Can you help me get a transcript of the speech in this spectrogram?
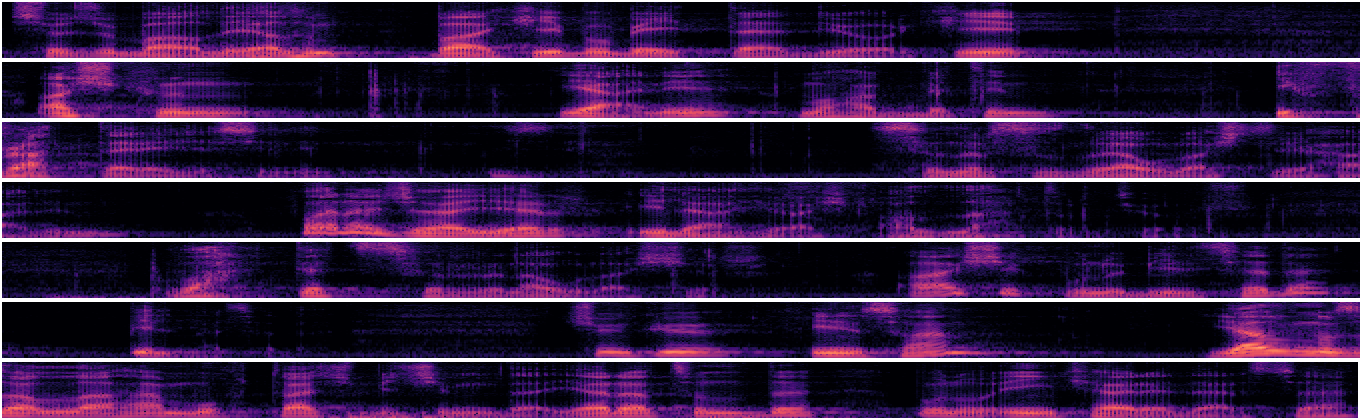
Sözü bağlayalım. Baki bu beytte diyor ki aşkın yani muhabbetin ifrat derecesinin sınırsızlığa ulaştığı halin varacağı yer ilahi aşk Allah'tır diyor. Vahdet sırrına ulaşır. Aşık bunu bilse de bilmese de. Çünkü insan yalnız Allah'a muhtaç biçimde yaratıldı. Bunu inkar ederse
